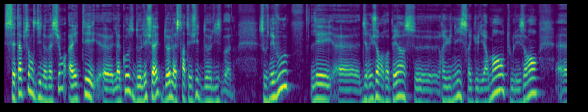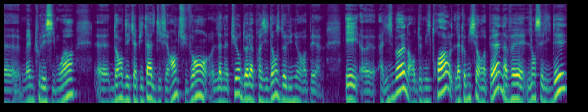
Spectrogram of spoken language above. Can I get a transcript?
cette absence d'innovation a été euh, la cause de l'échec de la stratégie de Lisbonne. Souvenez-vous, les euh, dirigeants européens se réunissent régulièrement, tous les ans, euh, même tous les six mois, euh, dans des capitales différentes suivant la nature de la présidence de l'Union européenne. Et à Lisbonne, en 2003, la Commission européenne avait lancé l'idée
